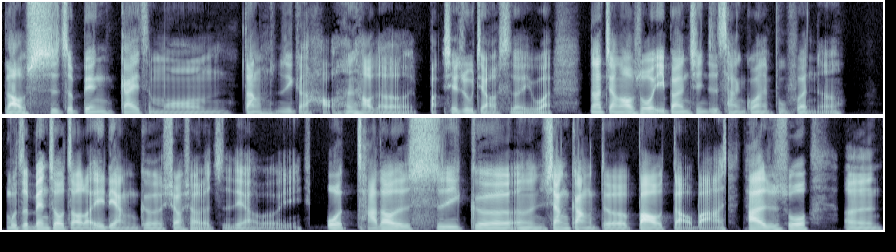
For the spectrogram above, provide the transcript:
老师这边该怎么当一个好很好的协助角色以外，那讲到说一般亲子参观的部分呢？我这边只有找到一两个小小的资料而已。我查到的是一个嗯香港的报道吧，他也是说，嗯，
